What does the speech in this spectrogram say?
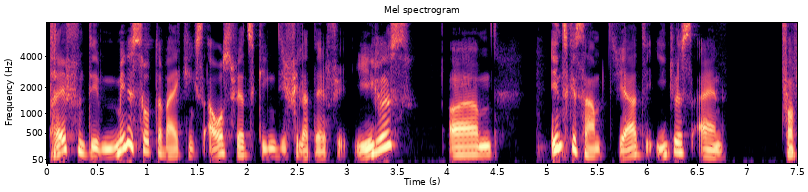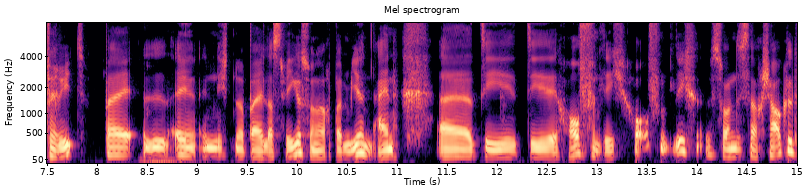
treffen die Minnesota Vikings auswärts gegen die Philadelphia Eagles. Ähm, insgesamt ja die Eagles ein Favorit bei äh, nicht nur bei Las Vegas, sondern auch bei mir. Nein, äh, die die hoffentlich hoffentlich sollen das auch schaukeln.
